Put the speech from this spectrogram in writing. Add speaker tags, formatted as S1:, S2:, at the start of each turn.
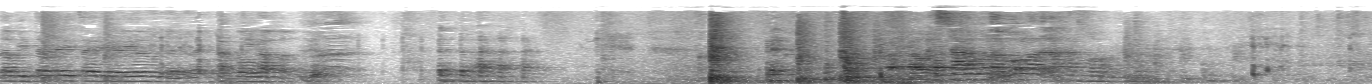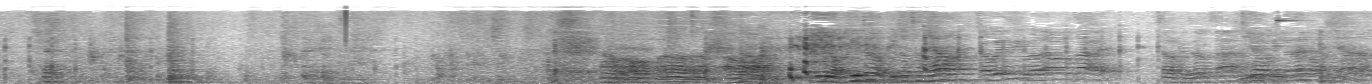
S1: La pinta de yo porque está con gafas.
S2: La bola de la razón.
S1: Y los pitos, los pitos están ya, ¿no?
S2: Te voy a decir, ¿cuándo hemos estado, eh? O sea, los pitos no saben.
S1: Yo, pitos de mañana, ¿no? Los pitos,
